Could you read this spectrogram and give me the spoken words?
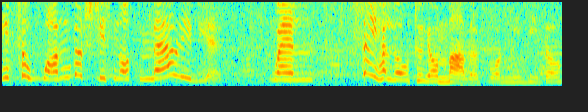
It's a wonder she's not married yet. Well, say hello to your mother for me, Vito.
